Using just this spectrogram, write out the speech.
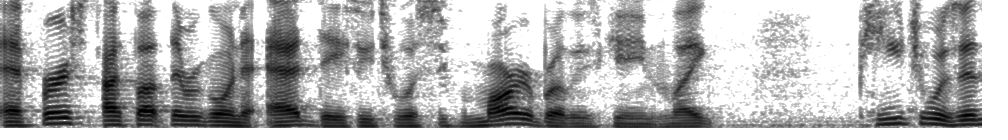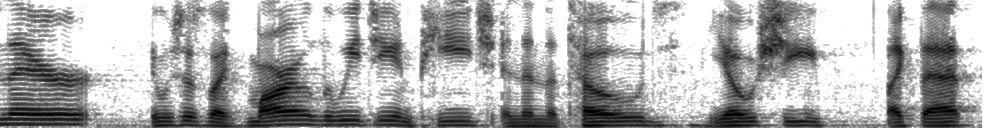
At first, I thought they were going to add Daisy to a Super Mario Brothers game. Like, Peach was in there. It was just like Mario, Luigi, and Peach, and then the Toads, Yoshi, like that.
